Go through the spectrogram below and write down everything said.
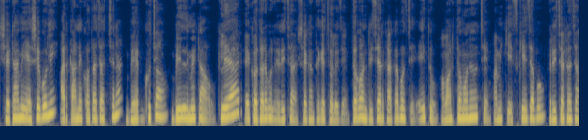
সেটা আমি এসে বলি, আর কানে কথা যাচ্ছে না? ব্যাগ গুছাও বিল মেটাও, ক্লিয়ার? এই কথাটা বলে রিচা সেখান থেকে চলে যায়। তখন রিচার কাকা বলছে, এই তো, আমার তো মনে হচ্ছে আমি কেস খেয়ে যাব। রিচাটা যা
